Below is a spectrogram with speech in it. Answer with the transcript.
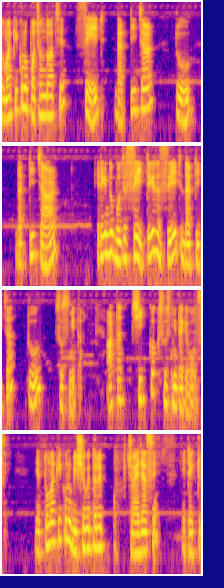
তোমার কি কোনো পছন্দ আছে? Set the teacher to the teacher এটা কিন্তু বলছে সেট ঠিক আছে? Set the teacher to Susmita. অর্থাৎ শিক্ষক সুস্মিতাকে বলছে যে, তোমার কি কোনো বিশ্ববিদ্যালয়ে চয়েস আছে? এটা একটু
